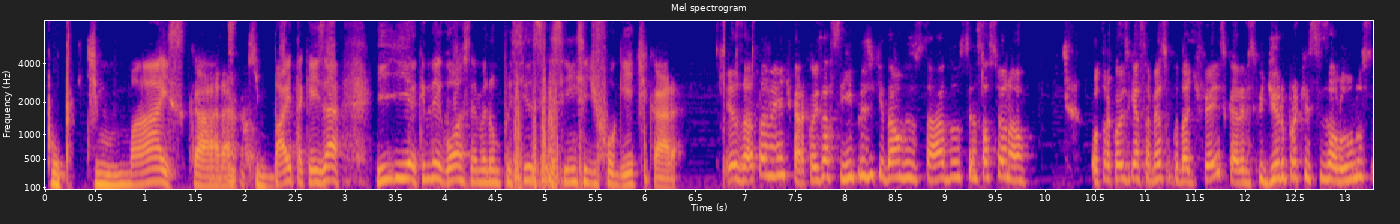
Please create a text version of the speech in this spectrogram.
Puta, que demais, cara. Que baita case. Ah, e, e aquele negócio, né, mas não precisa ser ciência de foguete, cara. Exatamente, cara. Coisa simples e que dá um resultado sensacional. Outra coisa que essa mesma faculdade fez, cara, eles pediram para que esses alunos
